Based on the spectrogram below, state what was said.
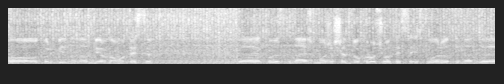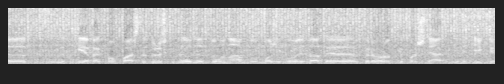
бо турбіна на надмірному тиску, е, коли скидаєш, може ще докручуватися і створювати е, такий ефект помпаж. Це дуже шкідливо для двигуна, бо може повилітати перегородки в поршнях і не тільки.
